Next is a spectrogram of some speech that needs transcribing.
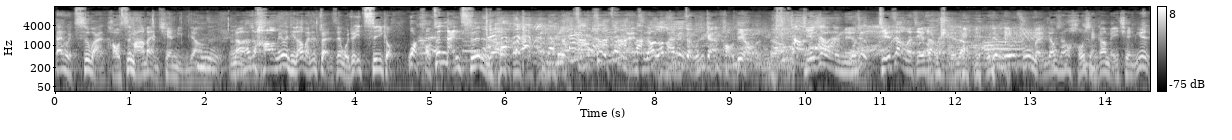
待会吃完好吃，马上帮你签名这样子。然后他说好，没问题。老板就转身，我就一吃一口，哇靠，真难吃，你知道吗？怎么做这么难吃？然后老板还没转，我就赶快跑掉了，你知道吗？结账了没有？我就结账了，结账了，结账。我就溜出门，然后想说好险，刚刚没签名，因为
